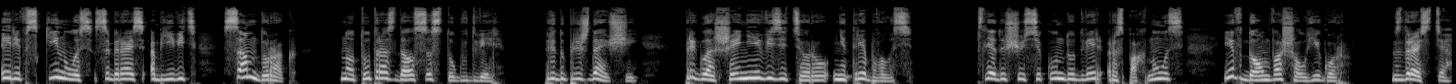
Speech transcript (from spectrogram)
Эри вскинулась, собираясь объявить «сам дурак», но тут раздался стук в дверь. Предупреждающий. Приглашение визитеру не требовалось. В следующую секунду дверь распахнулась, и в дом вошел Егор. «Здрасте».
